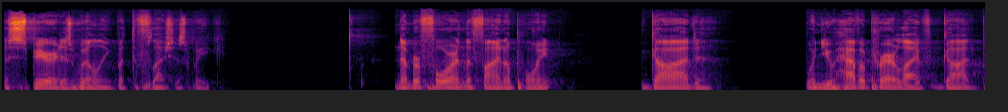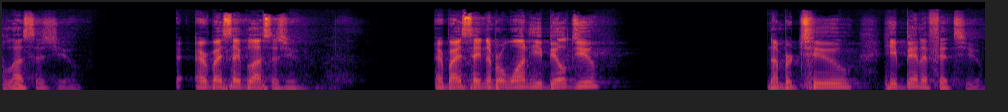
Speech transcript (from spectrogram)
The spirit is willing, but the flesh is weak. Number four, and the final point God, when you have a prayer life, God blesses you. Everybody say, blesses you. Everybody say, number one, He builds you. Number two, he benefits you.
